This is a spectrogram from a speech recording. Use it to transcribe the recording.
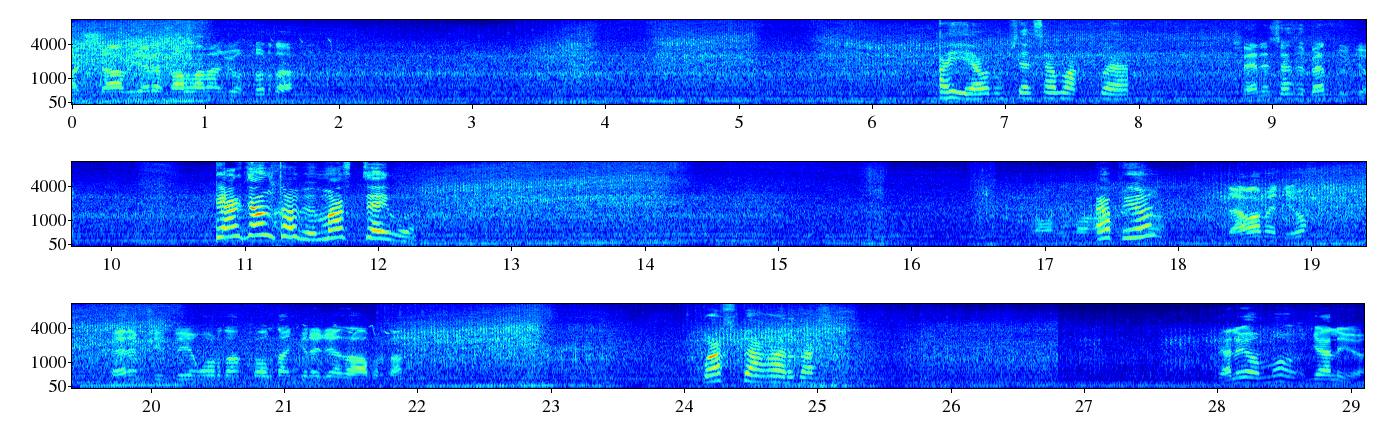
aşağı bir yere sallanacaktır da. Ay yavrum sese bak be. Senin sesi ben duyuyorum. Geleceğim tabii Mustang bu. Ne? Allah. Devam ediyor. Benim çiftliğin oradan soldan gireceğiz daha buradan. Bas be kardeş. Geliyor mu? Geliyor.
